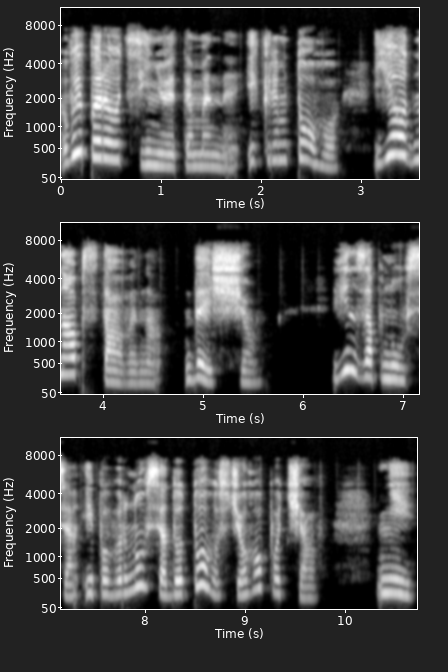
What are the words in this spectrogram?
Ви переоцінюєте мене, і крім того, є одна обставина дещо. Він запнувся і повернувся до того, з чого почав. Ні,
